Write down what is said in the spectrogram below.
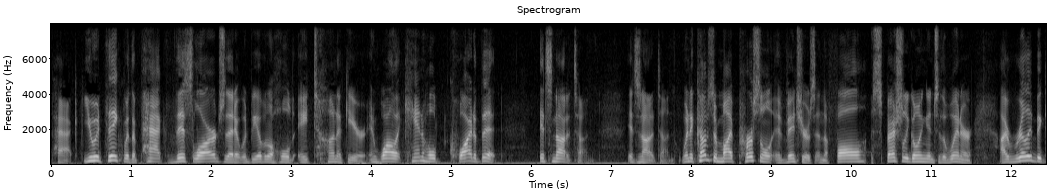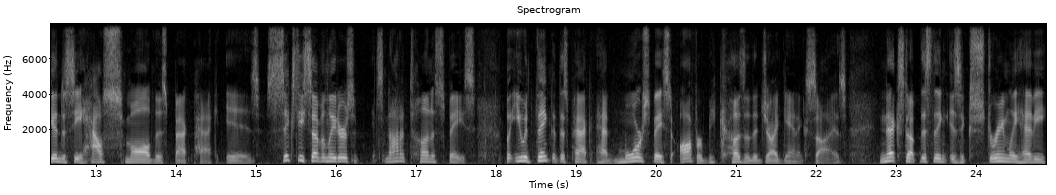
pack. You would think with a pack this large that it would be able to hold a ton of gear. And while it can hold quite a bit, it's not a ton it's not a ton. When it comes to my personal adventures in the fall, especially going into the winter, I really begin to see how small this backpack is. 67 liters, it's not a ton of space, but you would think that this pack had more space to offer because of the gigantic size. Next up, this thing is extremely heavy,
